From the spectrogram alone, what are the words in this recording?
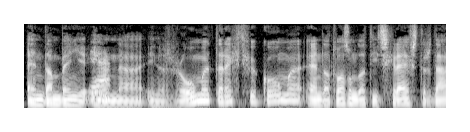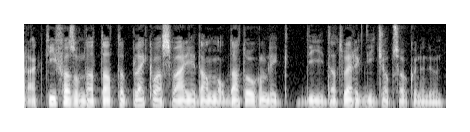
En dan ben je ja. in, uh, in Rome terechtgekomen. En dat was omdat die schrijfster daar actief was, omdat dat de plek was waar je dan op dat ogenblik die, dat werk, die job zou kunnen doen.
